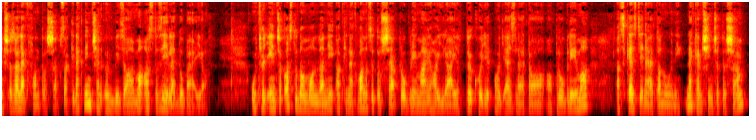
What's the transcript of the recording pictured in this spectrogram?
és az a legfontosabb. Szóval akinek nincsen önbizalma, azt az élet dobálja. Úgyhogy én csak azt tudom mondani, akinek van az ötössel problémája, ha így rájöttök, hogy, hogy ez lehet a, a probléma, az kezdjen el tanulni. Nekem sincs ötösöm,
